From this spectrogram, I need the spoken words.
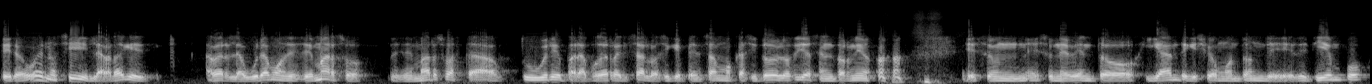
pero bueno, sí, la verdad que, a ver, laburamos desde marzo, desde marzo hasta octubre para poder realizarlo, así que pensamos casi todos los días en el torneo. es, un, es un evento gigante que lleva un montón de, tiempo,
